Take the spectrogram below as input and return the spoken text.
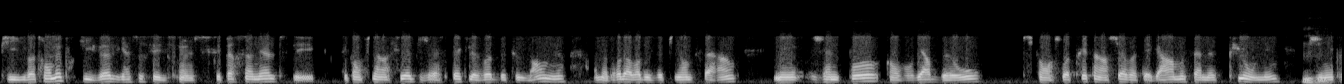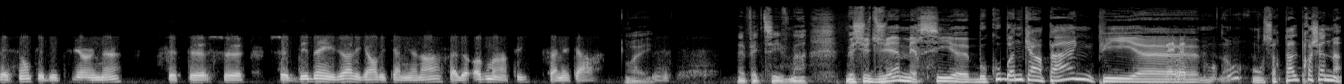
Puis ils voteront bien pour qu'ils veulent. Regarde, ça c'est personnel, puis c'est c'est confidentiel, puis je respecte le vote de tout le monde. là. On a le droit d'avoir des opinions différentes, mais j'aime pas qu'on vous regarde de haut puis qu'on soit prétentieux à votre égard. Moi, ça me pue au nez. J'ai l'impression que depuis un an, cette, euh, ce, ce dédain-là à l'égard des camionneurs, ça l'a augmenté. Ça m'écarte. Oui. Effectivement. Monsieur Duhem, merci euh, beaucoup. Bonne campagne. Puis euh, on, on se reparle prochainement.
